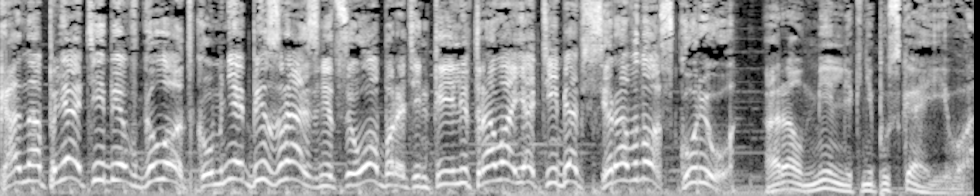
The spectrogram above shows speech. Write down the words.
«Конопля тебе в глотку! Мне без разницы, оборотень ты или трава, я тебя все равно скурю!» — орал мельник, не пуская его.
